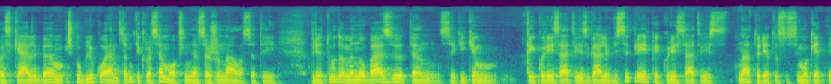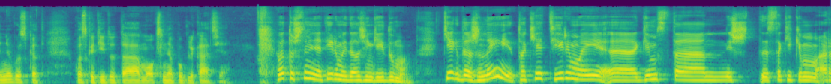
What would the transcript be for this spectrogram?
paskelbėm, išpublikuojam tam tikrose moksliniuose žurnaluose. Tai prie tų domenų bazių ten, sakykime, kai kuriais atvejais gali visi prieiti, kai kuriais atvejais, na, turėtų susimokėti pinigus, kad paskaitytų tą mokslinę publikaciją. Vat užsiminė tyrimai dėl žingeidumo. Kiek dažnai tokie tyrimai e, gimsta iš, sakykime, ar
